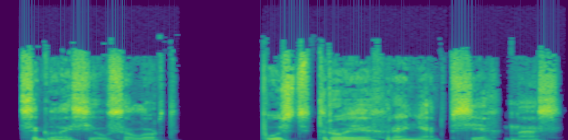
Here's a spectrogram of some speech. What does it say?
— согласился лорд. «Пусть трое хранят всех нас».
